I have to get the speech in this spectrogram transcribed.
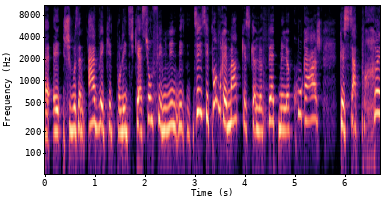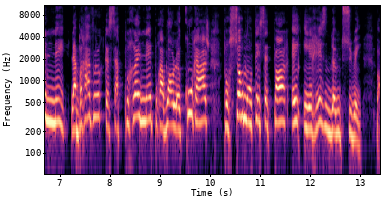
euh, she was an advocate pour l'éducation féminine. Mais tu sais, c'est pas vraiment qu'est-ce qu'elle a fait, mais le courage que ça prenait, la bravoure que ça prenait pour avoir le courage pour surmonter cette peur et il risque de me tuer. Bon,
